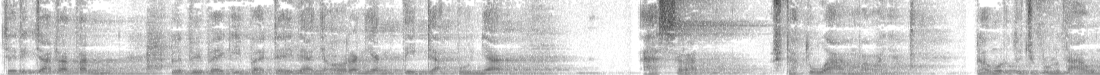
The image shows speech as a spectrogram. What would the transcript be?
Jadi catatan Lebih baik ibadah ini hanya orang yang tidak punya Hasrat. Sudah tua umpamanya. Sudah umur 70 tahun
